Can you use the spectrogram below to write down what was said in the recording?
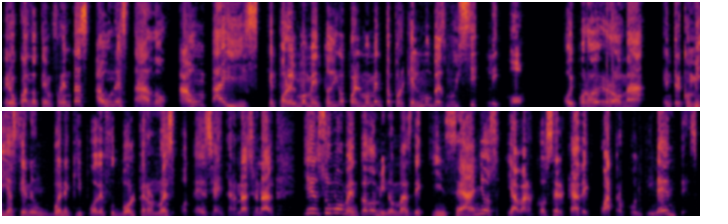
Pero cuando te enfrentas a un Estado, a un país que por el momento, digo por el momento porque el mundo es muy cíclico. Hoy por hoy Roma entre comillas, tiene un buen equipo de fútbol, pero no es potencia internacional. Y en su momento dominó más de 15 años y abarcó cerca de cuatro continentes.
